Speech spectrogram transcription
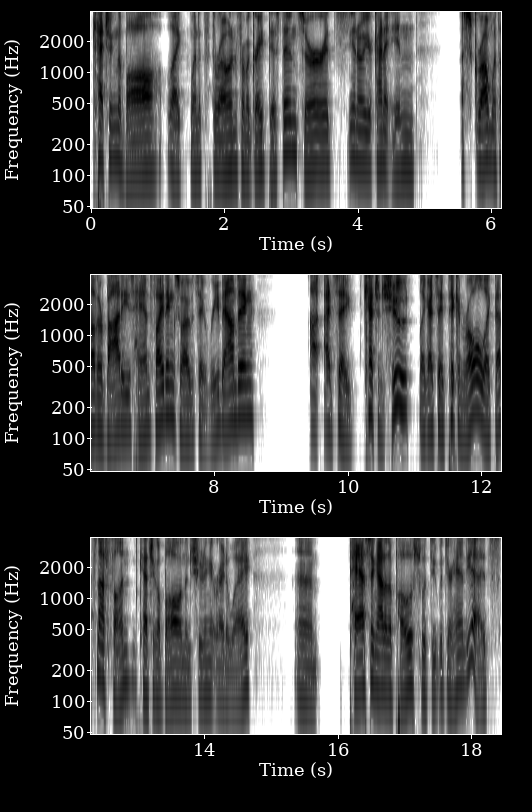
catching the ball, like when it's thrown from a great distance, or it's you know you're kind of in a scrum with other bodies, hand fighting. So I would say rebounding. I- I'd say catch and shoot. Like I'd say pick and roll. Like that's not fun. Catching a ball and then shooting it right away. Um, passing out of the post with the, with your hand. Yeah, it's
